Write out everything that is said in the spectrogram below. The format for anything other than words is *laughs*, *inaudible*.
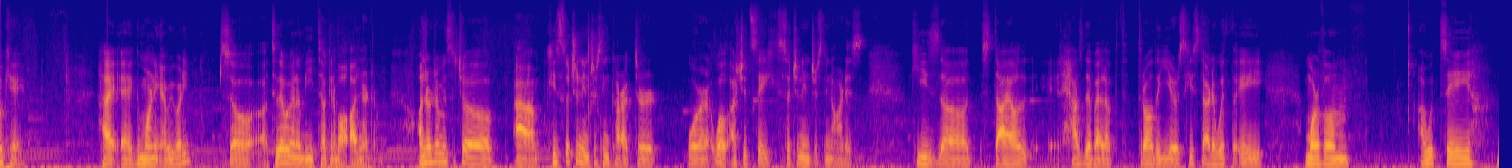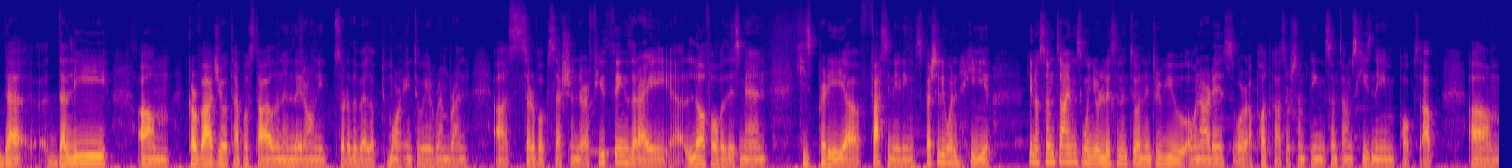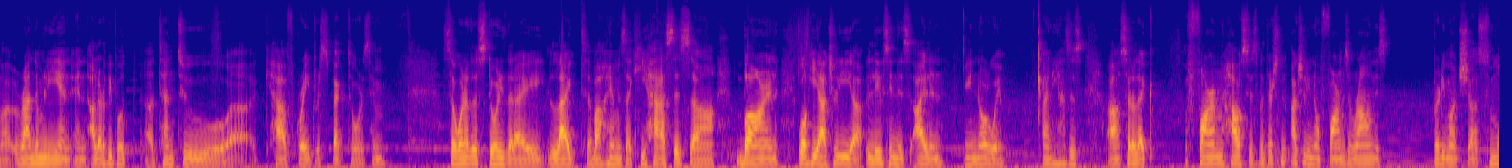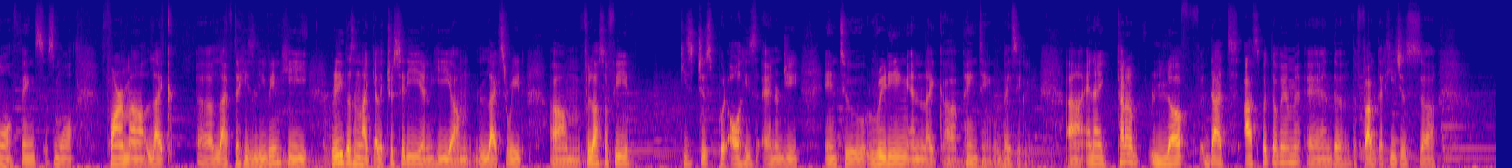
Okay. Hi, uh, good morning, everybody. So uh, today we're gonna be talking about Odd Nerdrum. Nerdrum is such a um, he's such an interesting character, or well, I should say, such an interesting artist. His uh, style has developed throughout the years. He started with a more of a, I would say, the Dali. Um, Caravaggio type of style, and then later on it sort of developed more into a Rembrandt uh, sort of obsession. There are a few things that I uh, love over this man. He's pretty uh, fascinating, especially when he, you know, sometimes when you're listening to an interview of an artist or a podcast or something, sometimes his name pops up um, randomly, and, and a lot of people uh, tend to have great respect towards him so one of the stories that i liked about him is like he has this uh, barn well he actually uh, lives in this island in norway and he has this uh, sort of like farm houses but there's actually no farms around. It's pretty much uh, small things small farm uh, like uh, life that he's living. He really doesn't like electricity and he um, likes to read um, philosophy. He's just put all his energy into reading and like uh, painting basically uh, and i kind of love that aspect of him and the, the fact that he just uh,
